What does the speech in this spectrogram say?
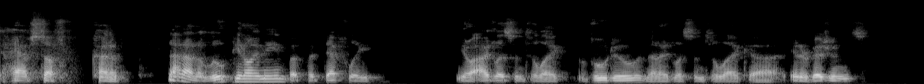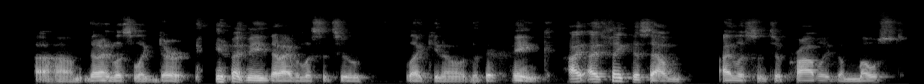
have stuff kind of not on a loop, you know what I mean, but but definitely you know, I'd listen to like Voodoo, and then I'd listen to like uh, Innervisions. Um, then I'd listen to like Dirt. You know what I mean? Then I would listen to like you know the Big Pink. I, I think this album I listened to probably the most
